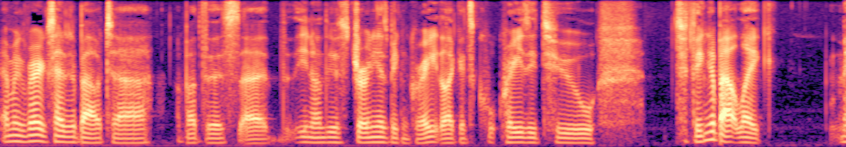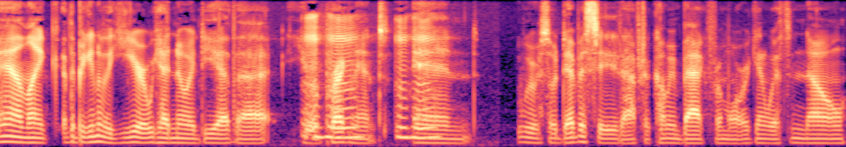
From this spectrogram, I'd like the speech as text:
i'm very excited about uh about this uh you know this journey has been great like it's co- crazy to to think about like man like at the beginning of the year we had no idea that you were pregnant and we were so devastated after coming back from Oregon with no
